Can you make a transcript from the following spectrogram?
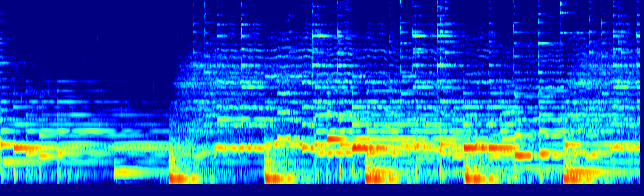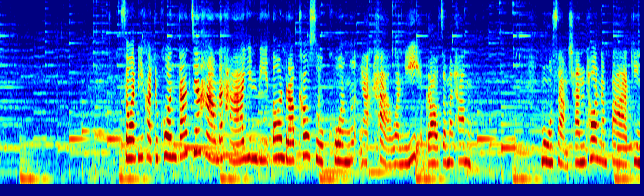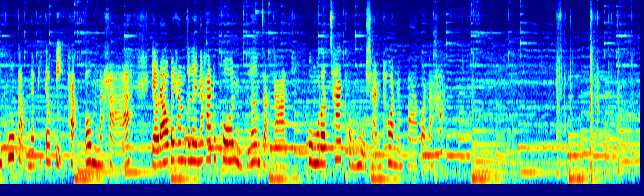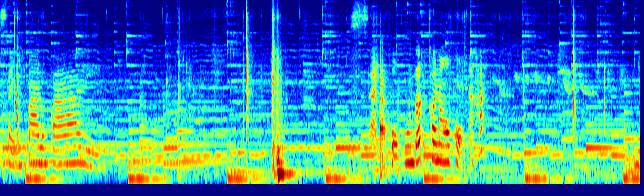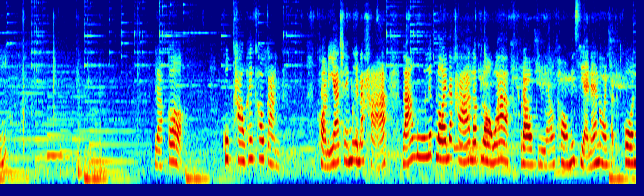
สวัสดีค่ะทุกคนต้าเจี้ยฮาวนะคะ ยินดีต้อนรับเข้าสู่ครัวเงอะงะค่ะ วันนี้เราจะมาทำ หมูสามชั้นทอดน้ำปลากินคู่กับน้ำพริกกะปิผักต้มนะคะ เดี๋ยวเราไปทำกันเลยนะคะ ทุกคนเริ่มจากการปรุงรสชาติของหมูชั้นทอดน้ำปลาก่อนนะคะ ใส่น้ำปลาลงไป ใส่ผงปรุงรสคอนอผงนะคะ แล้วก็คลุกเคล้าให้เข้ากัน ขออนุญาตใช้มือนะคะ ล้างมือเรียบร้อยนะคะ รับรองว่าเรากินแล้วท้องไม่เสียแน่นอนค่ะทุกคน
